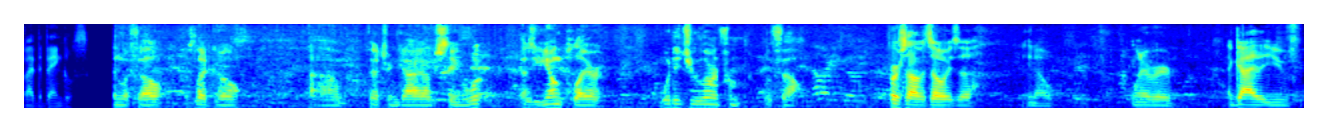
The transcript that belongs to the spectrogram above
by the Bengals. Brandon LaFell was let go. Um, veteran guy, obviously. What, as a young player, what did you learn from LaFell? First off, it's always a, you know, whenever a guy that you've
